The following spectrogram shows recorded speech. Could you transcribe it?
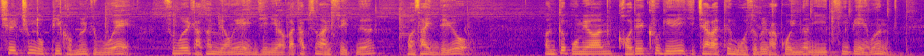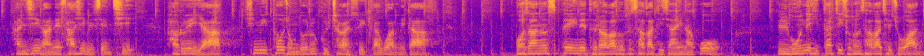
7층 높이 건물 규모의 25명의 엔지니어가 탑승할 수 있는 버사인데요. 언뜻 보면 거대 크기의 기차 같은 모습을 갖고 있는 이 TBM은 1시간에 41cm, 하루에 약 10m 정도를 굴착할 수 있다고 합니다. 버사는 스페인의 드라가 도스사가 디자인하고 일본의 히타치 조선사가 제조한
